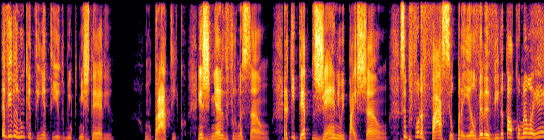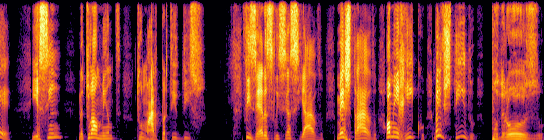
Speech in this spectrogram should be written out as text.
a vida nunca tinha tido muito mistério um prático, engenheiro de formação, arquiteto de gênio e paixão. Sempre fora fácil para ele ver a vida tal como ela é. E assim, naturalmente, tomar partido disso. Fizera-se licenciado, mestrado, homem rico, bem vestido, poderoso,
